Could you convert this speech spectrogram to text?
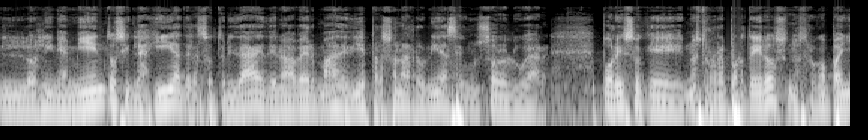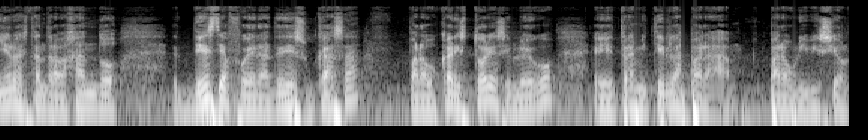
los lineamientos y las guías de las autoridades de no haber más de 10 personas reunidas en un solo lugar. Por eso que nuestros reporteros, nuestros compañeros están trabajando desde afuera, desde su casa, para buscar historias y luego eh, transmitirlas para, para Univisión.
